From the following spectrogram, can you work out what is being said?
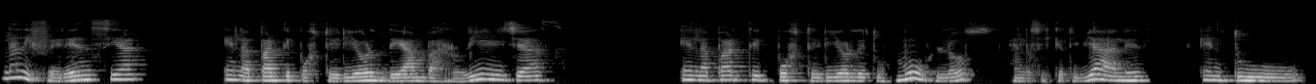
la diferencia en la parte posterior de ambas rodillas, en la parte posterior de tus muslos, en los isquiotibiales, en tu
